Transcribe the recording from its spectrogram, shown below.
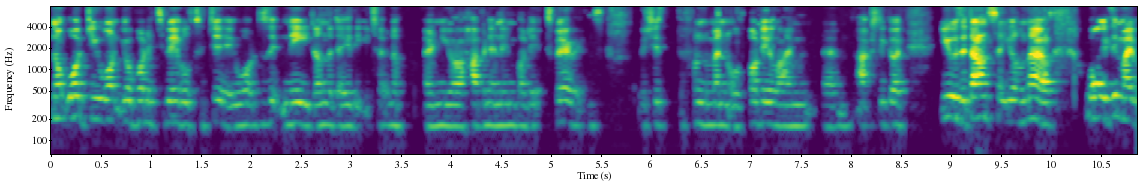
Not what do you want your body to be able to do, what does it need on the day that you turn up and you're having an in-body experience, which is the fundamental body alignment. Um, actually, go. You as a dancer, you'll know what is in my.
